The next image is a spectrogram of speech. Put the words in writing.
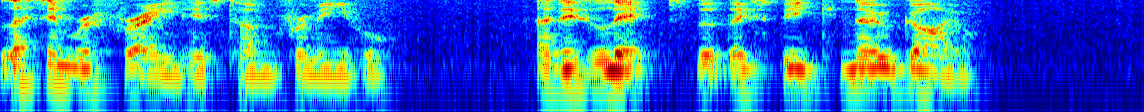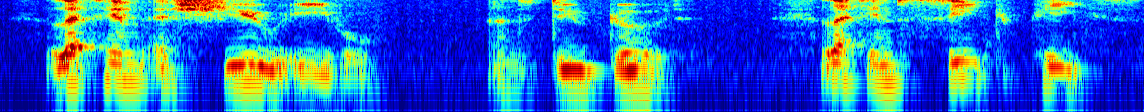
let him refrain his tongue from evil, and his lips that they speak no guile. Let him eschew evil, and do good. Let him seek peace,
